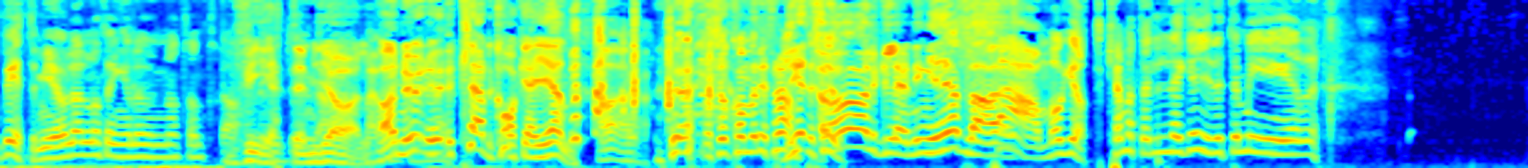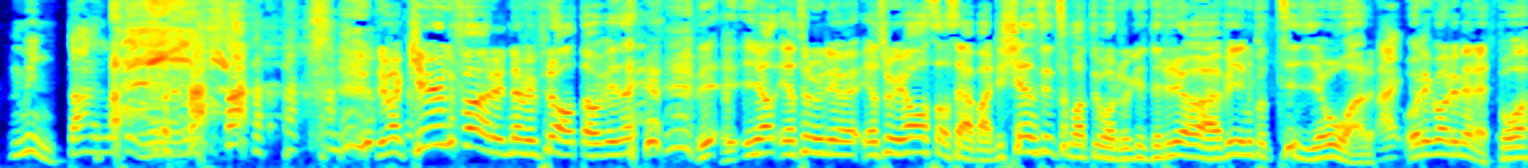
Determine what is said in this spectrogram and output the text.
vetemjöl eller någonting eller något sånt. Ja, det är Vetemjöl. Ja nu, det. kladdkaka igen Ja, ja. Men så kommer det fram Det till är slut. ett öl Glenn, ingen jävla... Fan vad gött! Kan man inte lägga i lite mer mynta eller någonting? Det var kul förut när vi pratade och vi, vi jag, jag, tror det, jag tror jag sa så här bara, det känns inte som att du har druckit rödvin på tio år. Nej. Och det gav du mig rätt på.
